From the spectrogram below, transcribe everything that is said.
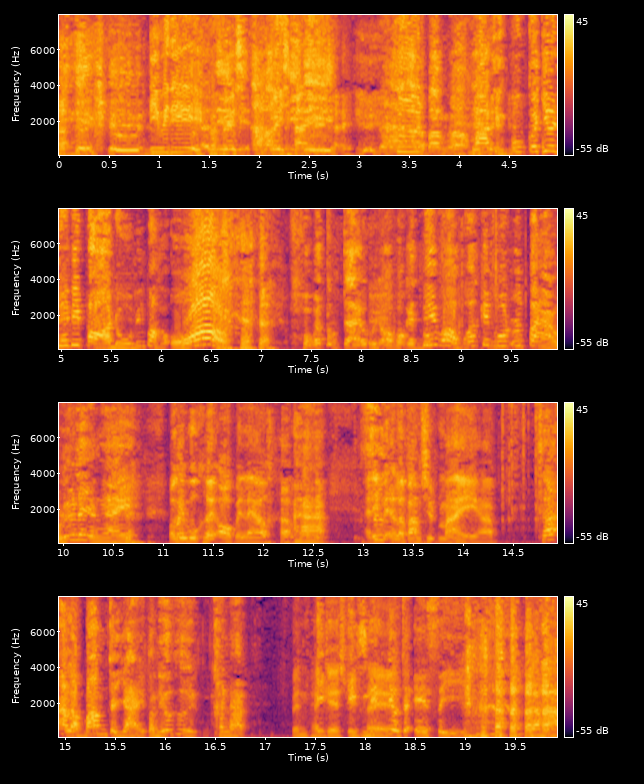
นี่คือดีวีดีดีอาร์ไม่ซีใช่ดีใช่นะฮะคืออัลบั้มเขามาถึงปุ๊บก็ยื่นให้พี่ปอดูพี่ปอก็โอ้ผมก็ตกใจว่าคุณออกโปเกมบุ๊พี่กออกพ็อกเก็ตบุ๊หรือเปล่าหรืออะไรยังไงโอเคบุ๊กเคยออกไปแล้วครับฮะอันนี้อันนี้เป็นอัลบั้มชุดใหม่ครับถ้าอัลบั้มจะใหญ่ตอนนี้ก็คือขนาด เป็นแพ็กอีกเกจอีพิกเศนิดษ เดียวจะ A4 นะฮะ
